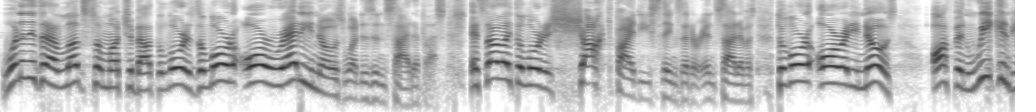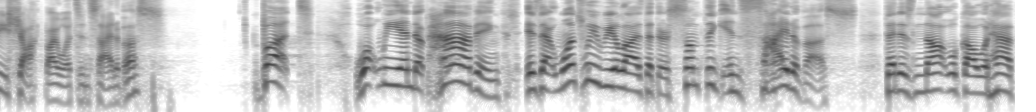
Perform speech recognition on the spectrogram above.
One of the things that I love so much about the Lord is the Lord already knows what is inside of us. It's not like the Lord is shocked by these things that are inside of us. The Lord already knows. Often we can be shocked by what's inside of us. But what we end up having is that once we realize that there's something inside of us that is not what God would have,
